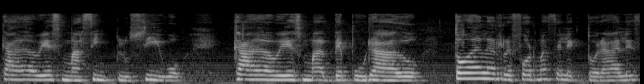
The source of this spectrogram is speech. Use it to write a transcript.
cada vez más inclusivo, cada vez más depurado, todas las reformas electorales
